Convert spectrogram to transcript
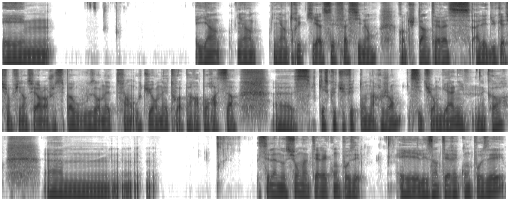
Et il y, a un truc qui est assez fascinant quand tu t'intéresses à l'éducation financière. Alors je sais pas où vous en êtes, enfin où tu en es toi par rapport à ça. Euh, qu'est-ce que tu fais de ton argent si tu en gagnes, d'accord? Euh, C'est la notion d'intérêt composé. Et les intérêts composés,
